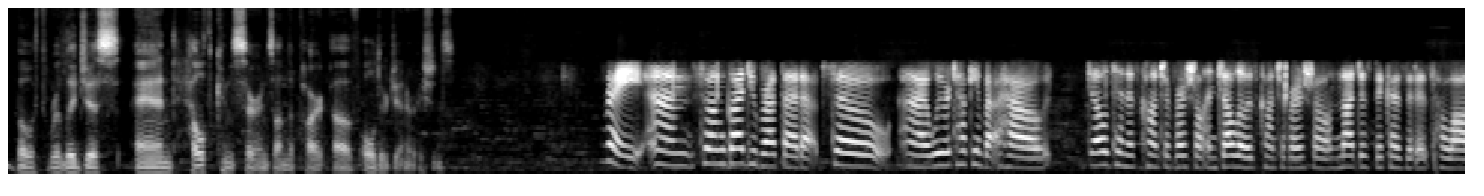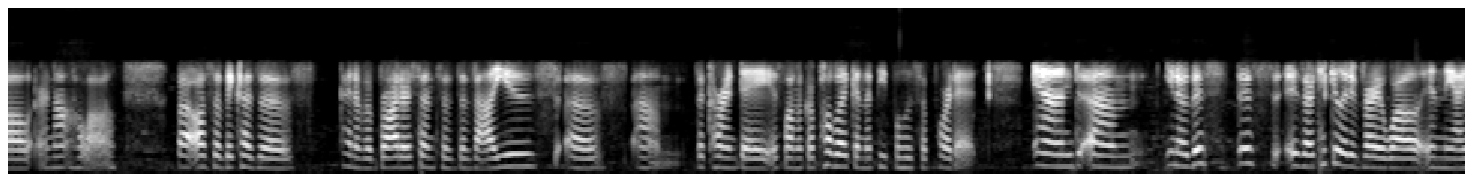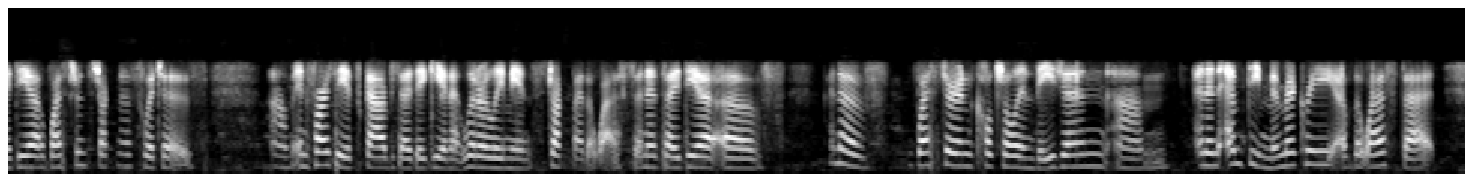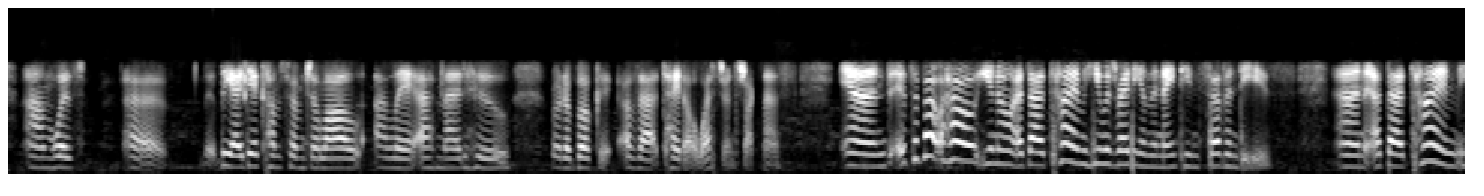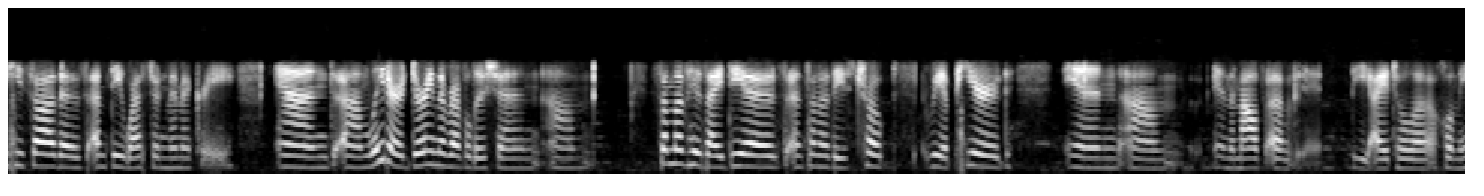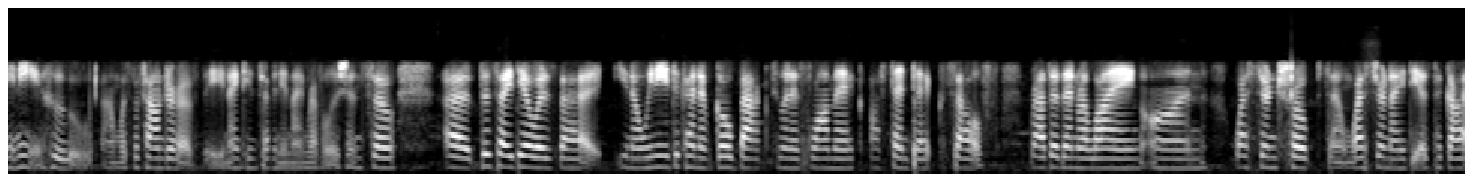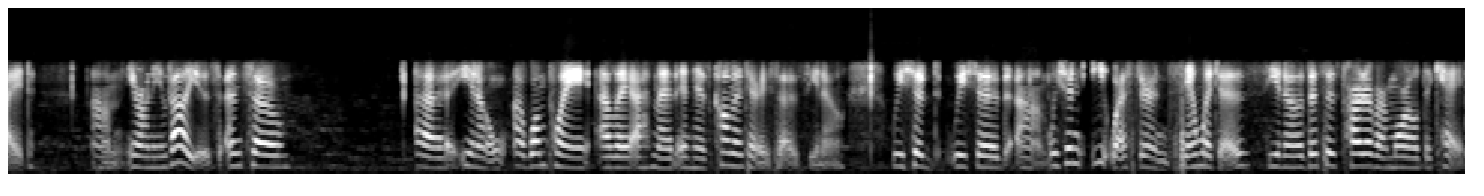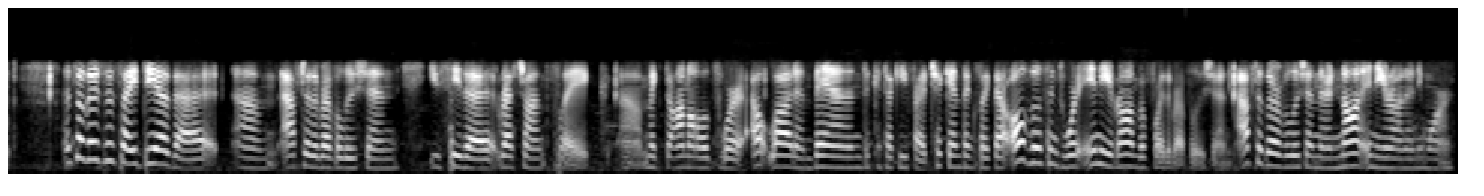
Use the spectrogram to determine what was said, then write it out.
both religious and health concerns on the part of older generations. Right. Um, so I'm glad you brought that up. So uh, we were talking about how gelatin is controversial and Jello is controversial, not just because it is halal or not halal, but also because of kind of a broader sense of the values of um, the current day Islamic Republic and the people who support it. And um, you know this this is articulated very well in the idea of Western struckness, which is um, in Farsi it's gharbzadegi, and it literally means struck by the West. And its idea of kind of Western cultural invasion um, and an empty mimicry of the West that um, was. Uh, the idea comes from Jalal Al-e Ahmad, who wrote a book of that title, Western Struckness. And it's about how, you know, at that time he was writing in the 1970s, And at that time, he saw this empty Western mimicry. And um, later, during the revolution, um, some of his ideas and some of these tropes reappeared in um, in the mouth of the Ayatollah Khomeini, who um, was the founder of the 1979 revolution. So, uh, this idea was that you know we need to kind of go back to an Islamic authentic self rather than relying on Western tropes and Western ideas to guide um, Iranian values. And so, uh, you know, at one point, Al-e Ahmad in his commentary says, you know, we should we should um, we shouldn't eat Western sandwiches. You know, this is part of our moral decay. And so there's this idea that um, after the revolution, you see that restaurants like uh, McDonald's were outlawed and banned, Kentucky Fried Chicken, things like that. All of those things were in Iran before the revolution. After the revolution, they're not in Iran anymore.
